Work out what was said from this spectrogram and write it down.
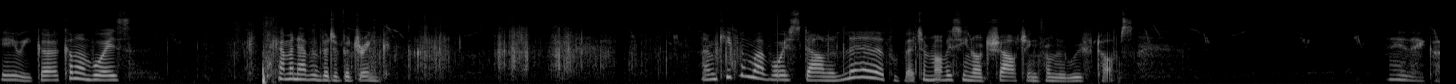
Here we go. Come on, boys. Come and have a bit of a drink. I'm keeping my voice down a little bit. I'm obviously not shouting from the rooftops. There they go.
